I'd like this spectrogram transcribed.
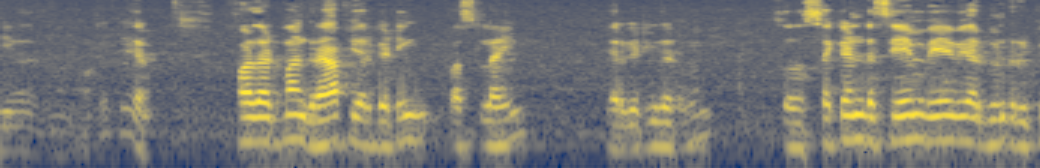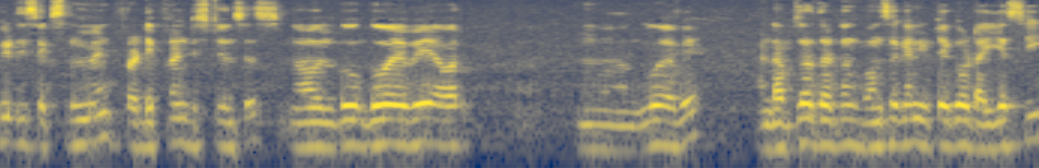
here. Okay clear? For that one graph you are getting first line you are getting that one. So second the same way we are going to repeat this experiment for different distances. Now we'll go go away or uh, go away and observe that one. Once again you take out isc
